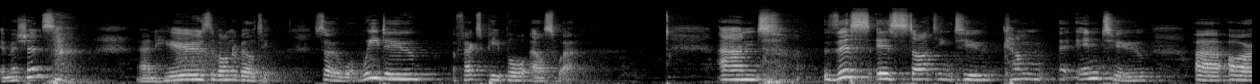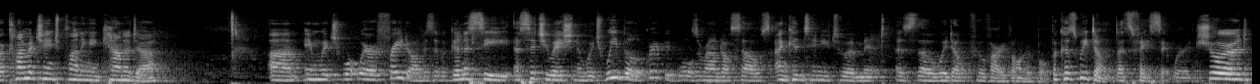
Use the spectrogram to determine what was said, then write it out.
emissions, and here's the vulnerability. So what we do affects people elsewhere. And this is starting to come into uh, our climate change planning in Canada um, in which what we're afraid of is that we're going to see a situation in which we build great big walls around ourselves and continue to emit as though we don't feel very vulnerable. Because we don't, let's face it, we're insured.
